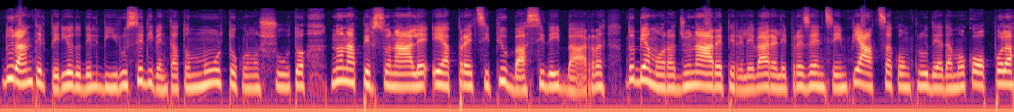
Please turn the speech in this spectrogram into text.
durante il periodo del virus è diventato molto conosciuto, non ha personale e ha prezzi più bassi dei bar. Dobbiamo ragionare per elevare le presenze in piazza, conclude Adamo Coppola.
